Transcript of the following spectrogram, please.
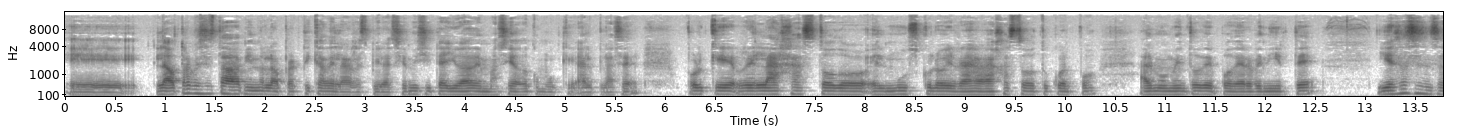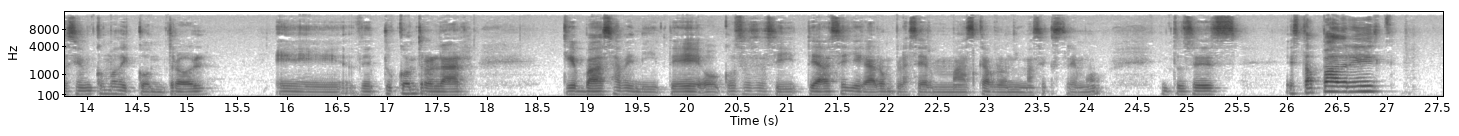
Eh, la otra vez estaba viendo la práctica de la respiración y sí te ayuda demasiado como que al placer porque relajas todo el músculo y relajas todo tu cuerpo al momento de poder venirte y esa sensación como de control eh, de tu controlar que vas a venirte o cosas así te hace llegar a un placer más cabrón y más extremo entonces está padre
